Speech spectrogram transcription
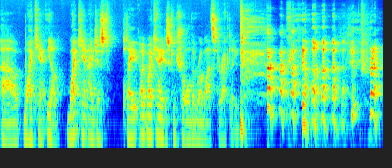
uh, why can't you know why can't I just play? Why can't I just control the robots directly? right.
